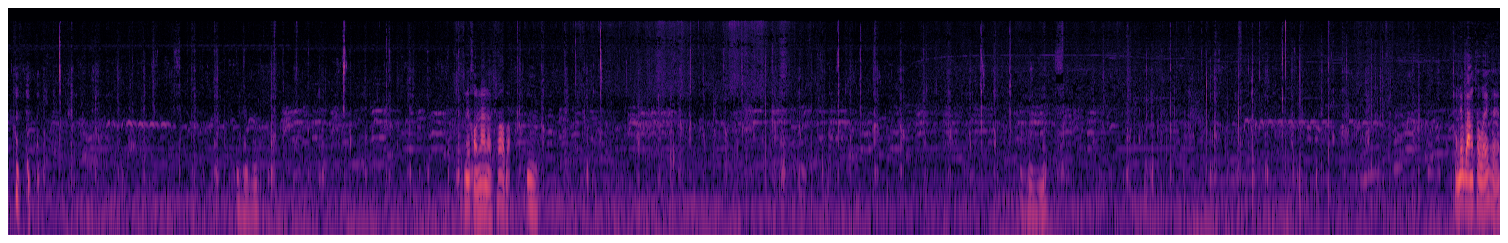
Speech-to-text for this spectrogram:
ของร้านเราชอบอะอืมผมได้วางโชว์ไว้เฉย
